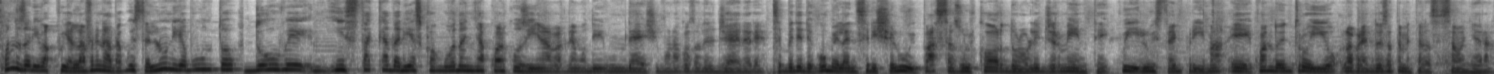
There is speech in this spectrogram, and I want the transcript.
Quando si arriva qui alla frenata questo è l'unico punto dove in staccata riesco a guadagnare qualcosina parliamo di un decimo una cosa del genere. Se vedete come la inserisce lui passa sul cordolo leggermente qui lui sta in prima e quando entro io la prendo esattamente alla stessa maniera.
